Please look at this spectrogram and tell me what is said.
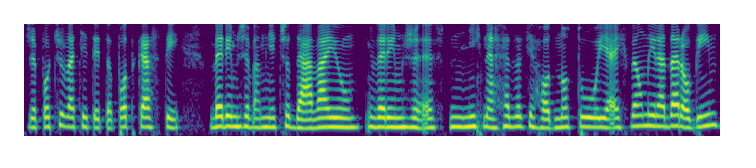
že počúvate tieto podcasty. Verím, že vám niečo dávajú, verím, že v nich nachádzate hodnotu, ja ich veľmi rada robím.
